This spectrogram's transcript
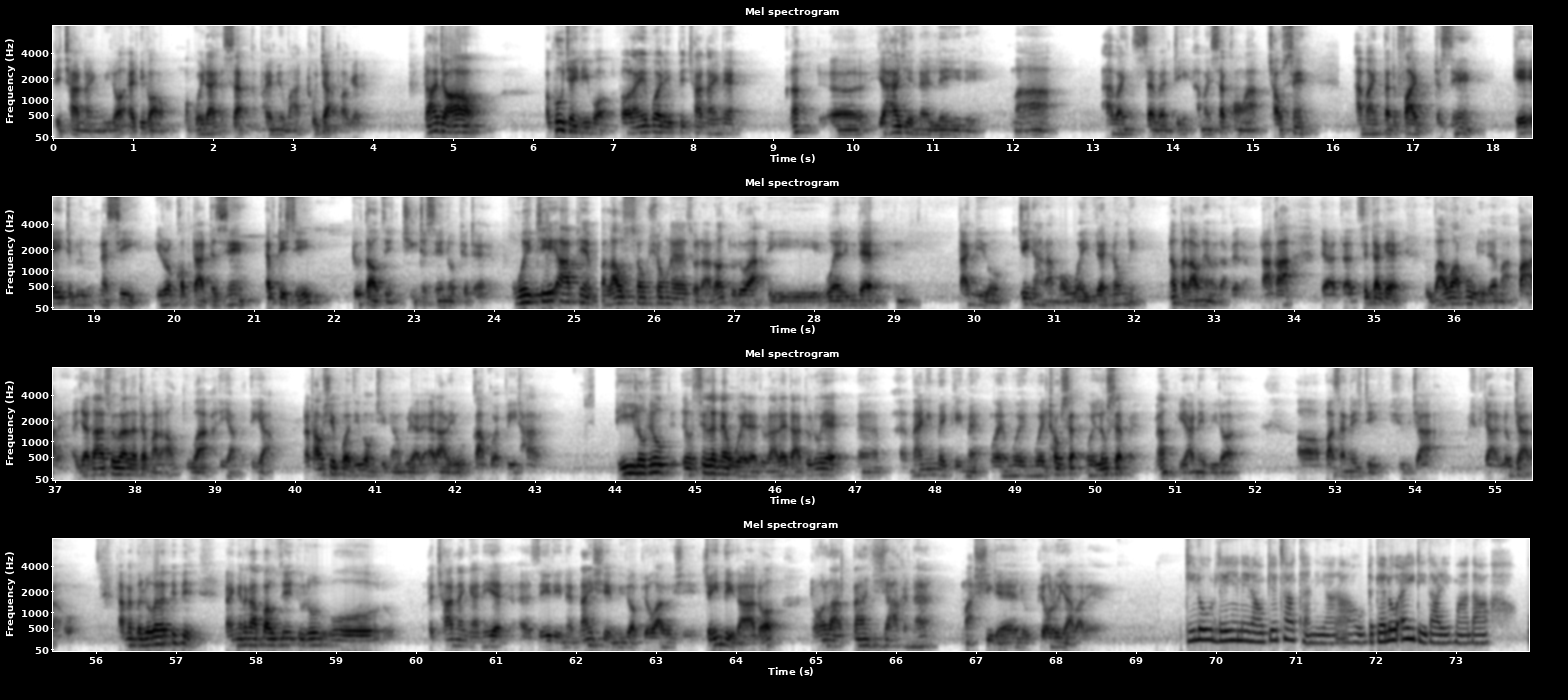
ပြစ်ချနိုင်ပြီးတော့အဲ့ဒီကောင်မကွေးတိုင်းအဆက်အဖဲမျိုးမှာထိုးကျသွားခဲ့တယ်။ဒါကြောင့်အခုချိန်ဒီပေါ့ဒေါ်လာရေးဖွဲ့တွေပစ်ချနိုင်တဲ့ကနော်အဲရဟရင်နဲ့လေရင်တွေမှာအပိုင်း70အပိုင်း7ကောင်က6ဆင်းအပိုင်း35ဒဇင် KAW 2စီ Eurocopter ဒဇင် FTC 2000 G ဒဇင်တို့ဖြစ်တယ်ငွေကြေးအပြင်ဘယ်လောက်ဆုံးရှုံးလဲဆိုတာတော့သူတို့ကဒီဝယ်ယူတဲ့တိုင်းပြည်ကိုကြီးညာတာမဟုတ်ဝယ်ယူတဲ့နှုံးနေနော်ဘယ်လောက်နဲ့ဆိုတာပြောတာဒါကစစ်တပ်ကလူဘာဝမှုတွေထဲမှာပါတယ်အရသာဆိုရလက်ထက်မှာတော့သူကအရိယာမသိရဘူး2008ဖွဲ့စည်းပုံအခြေခံမှုရတယ်အဲ့ဒါတွေကိုကကွယ်ပေးထားတယ် ဒီလိုမျိုးစစ်လက်နဲ့ဝယ်တယ်ဆိုတာလဲဒါသူတို့ရဲ့ money making မဲ့ငွေငွေငွေထုတ်ဆက်ငွေလုတ်ဆက်ပဲနော်ဒီကနေပြီးတော့အာ percentage တွေယူကြယူကြလောက်ကြတာဟုတ်ဒါပေမဲ့ဘယ်လိုပဲဖြစ်ဖြစ်နိုင်ငံတကာပေါက်ဈေးသူတို့ဟိုတခြားနိုင်ငံတွေရဲ့ဈေးတွေနဲ့နှိုင်းယှဉ်ပြီးတော့ပြောရလို့ရှိရင်ကျင်းသေးတာကတော့ဒေါ်လာတန်းရာကနန်းမှာရှိတယ်လို့ပြောလို့ရပါတယ်ဒီလိုလေရင်နေတောင်ပြစ်ချခံနေရတာဟုတ်တကယ်လို့အဲ့ဒီဒေတာတွေမှာဒါ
